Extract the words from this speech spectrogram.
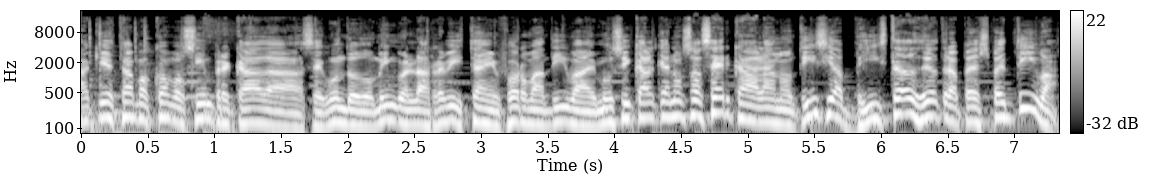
Aquí estamos como siempre cada segundo domingo en la revista informativa y musical que nos acerca a la noticia vista desde otra perspectiva.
